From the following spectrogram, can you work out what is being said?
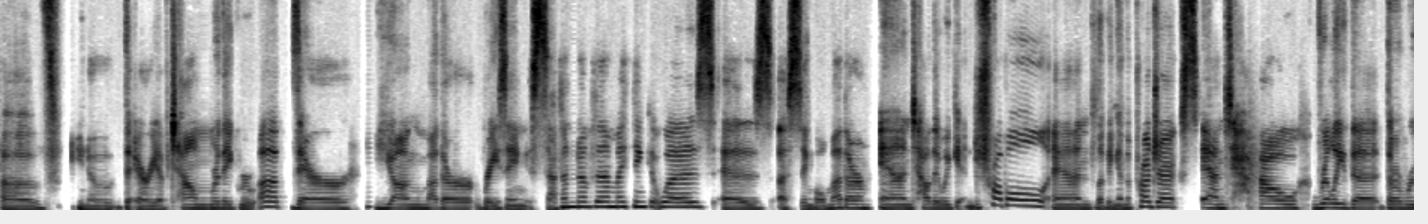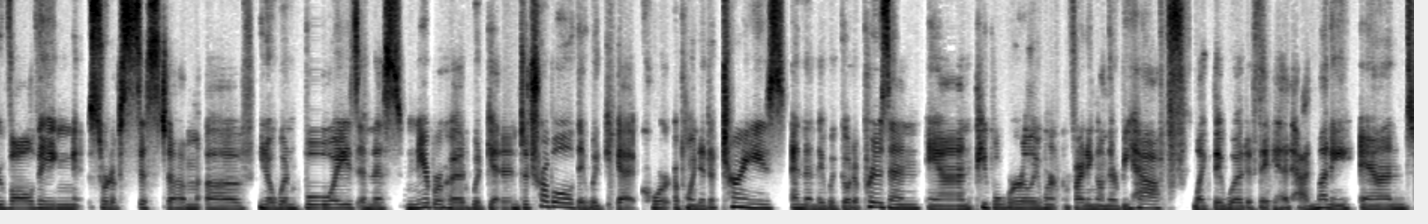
of you know the area of town where they grew up their young mother raising seven of them i think it was as a single mother and how they would get get into trouble and living in the projects and how really the the revolving sort of system of, you know, when boys in this neighborhood would get into trouble, they would get court appointed attorneys and then they would go to prison and people really weren't fighting on their behalf like they would if they had had money. And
